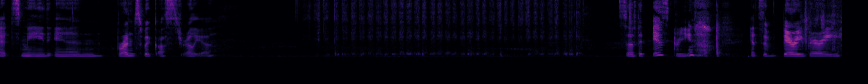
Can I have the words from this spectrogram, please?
it's made in Brunswick, Australia. So if it is green, it's a very, very,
